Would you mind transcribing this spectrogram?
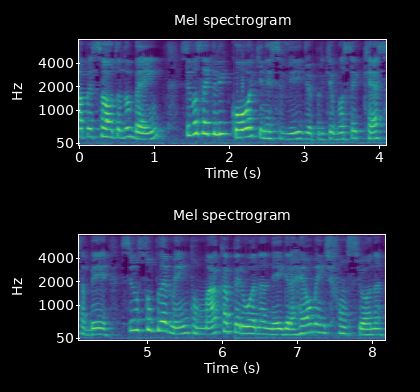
Olá pessoal, tudo bem? Se você clicou aqui nesse vídeo é porque você quer saber se o suplemento maca peruana negra realmente funciona,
